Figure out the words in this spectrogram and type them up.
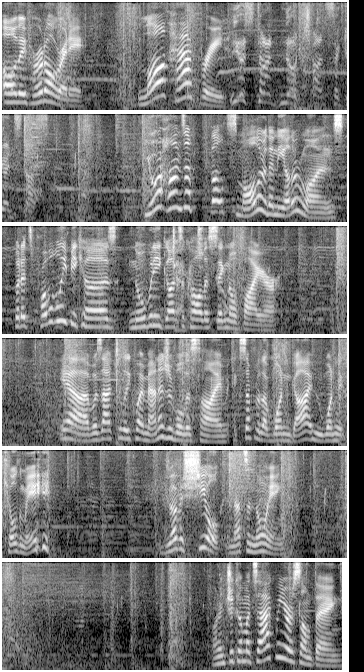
Oh, they've heard already. Loth Halfbreed. You stand no chance against us. Your Hansa felt smaller than the other ones, but it's probably because nobody got to call the signal fire. Yeah, it was actually quite manageable this time, except for that one guy who one hit killed me. you have a shield, and that's annoying. Why don't you come attack me or something?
